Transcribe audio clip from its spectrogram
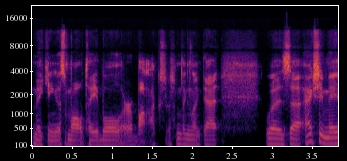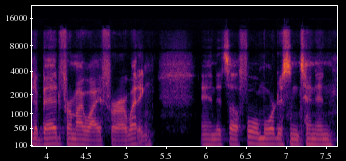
making a small table or a box or something like that, was uh, actually made a bed for my wife for our wedding and it's a full mortise and tenon.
